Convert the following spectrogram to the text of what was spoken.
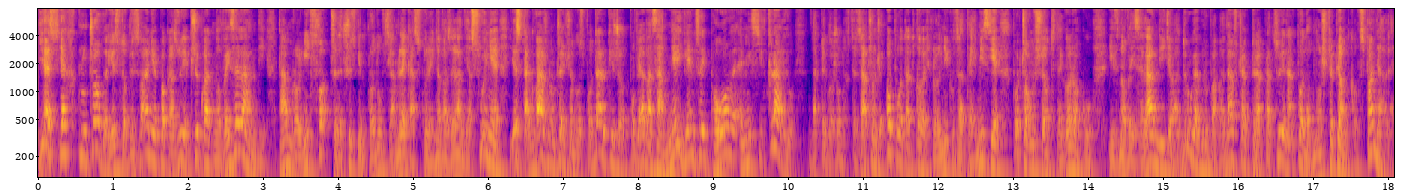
Jest jak kluczowe jest to wyzwanie, pokazuje przykład Nowej Zelandii. Tam rolnictwo, przede wszystkim produkcja mleka, z której Nowa Zelandia słynie, jest tak ważną częścią gospodarki, że odpowiada za mniej więcej połowę emisji w kraju. Dlatego rząd chce zacząć opodatkować rolników za te emisje, począwszy od tego roku. I w Nowej Zelandii działa druga grupa badawcza, która pracuje nad podobną szczepionką. Wspaniale.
